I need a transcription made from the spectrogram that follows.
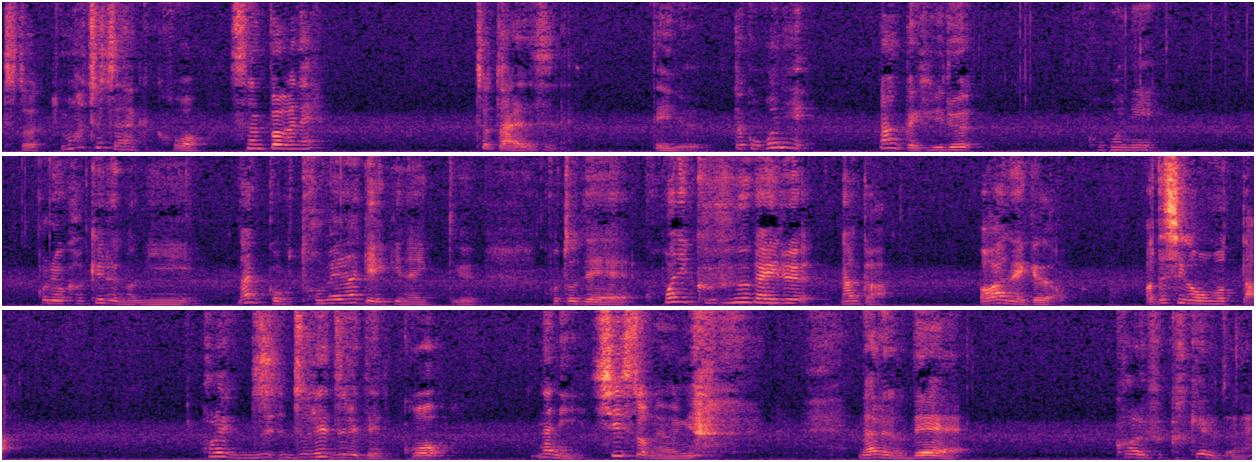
ちょっともうちょっとなんかこう寸法がねちょっとあれですね。っていう。でここになんかいるここにこれをかけるのになんかこう止めなきゃいけないっていうことでここに工夫がいる。なんかわかんないけど私が思った。これずずれずれてこう何？シーソーのように なるのでこれかけるとね。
